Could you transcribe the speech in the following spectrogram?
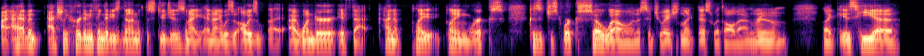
I, I haven't actually heard anything that he's done with the Stooges, and I and I was always I, I wonder if that kind of play playing works because it just works so well in a situation like this with all that room. Like, is he a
